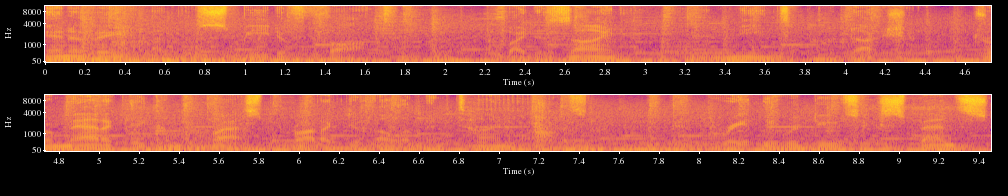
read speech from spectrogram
Innovate at the speed of thought by designing the means of production dramatically compress product development timelines and greatly reduce expense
